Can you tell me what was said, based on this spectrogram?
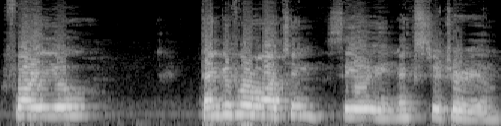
for you. Thank you for watching. See you in next tutorial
